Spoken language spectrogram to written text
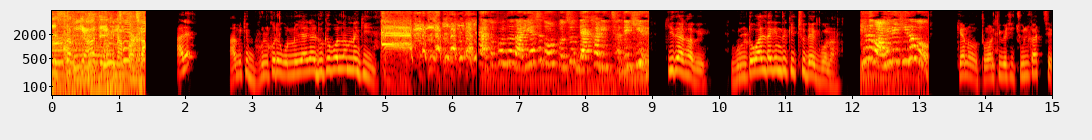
ये सब क्या देखना पड़ रहा আরে আমি কি ভুল করে অন্য জায়গায় ঢুকে বললাম নাকি এতক্ষণ তো দাঁড়িয়ে আছে তোর প্রচুর দেখার ইচ্ছা দেখিয়ে দে কি দেখাবে উল্টো পাল্টা কিন্তু কিচ্ছু দেখবো না দেখিয়ে দেবো আমি দেখিয়ে দেবো কেন তোমার কি বেশি চুল কাটছে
